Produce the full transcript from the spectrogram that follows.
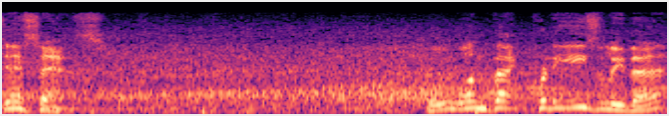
Dessers. All won back pretty easily there.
